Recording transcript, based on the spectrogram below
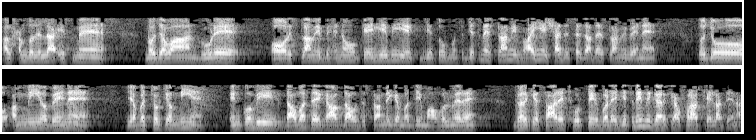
الحمد اس میں نوجوان، بوڑھے اور اسلامی بہنوں کے لیے بھی ایک، یہ تو جتنے اسلامی بھائی ہیں، شاید اس سے زیادہ اسلامی بہنیں ہیں۔ تو جو امی اور بہنیں ہیں یا بچوں کی امی ہیں، ان کو بھی دعوت ہے کہ آپ دعوت اسلامی کے مدنی ماحول میں رہیں۔ گھر کے سارے چھوٹے، بڑے، جتنے بھی گھر کے افراد کہلاتے ہیں نا،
